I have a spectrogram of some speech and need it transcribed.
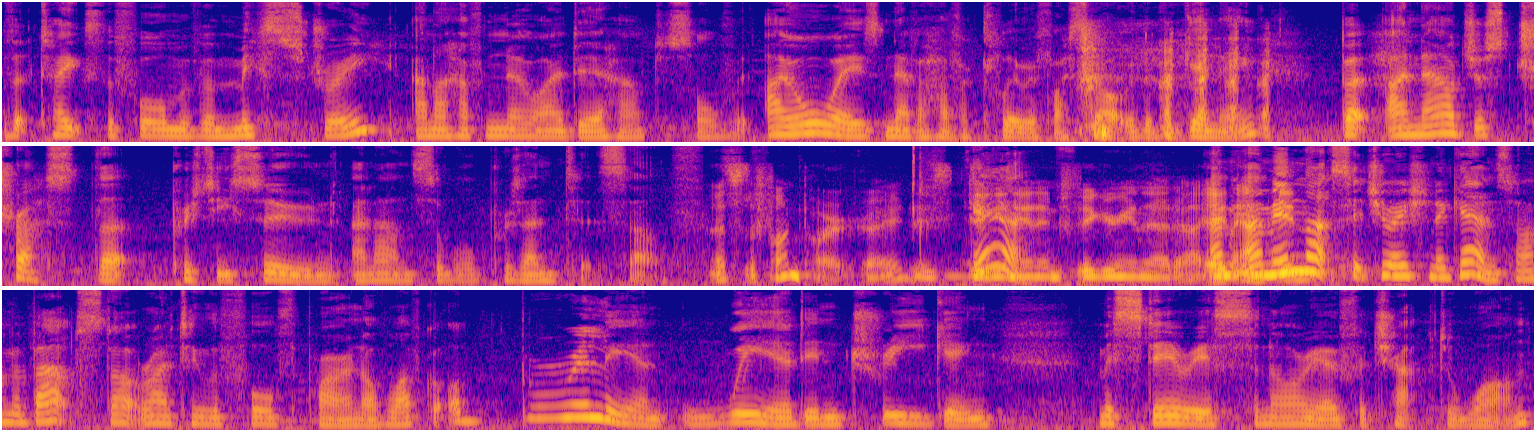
that takes the form of a mystery, and I have no idea how to solve it. I always never have a clue if I start with the beginning, but I now just trust that pretty soon an answer will present itself. That's the fun part, right? Is digging Yeah. in and figuring that out. I'm, And- I'm in and- that situation again, so I'm about to start writing the fourth Poirot novel. I've got a brilliant, weird, intriguing, mysterious scenario for chapter one.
